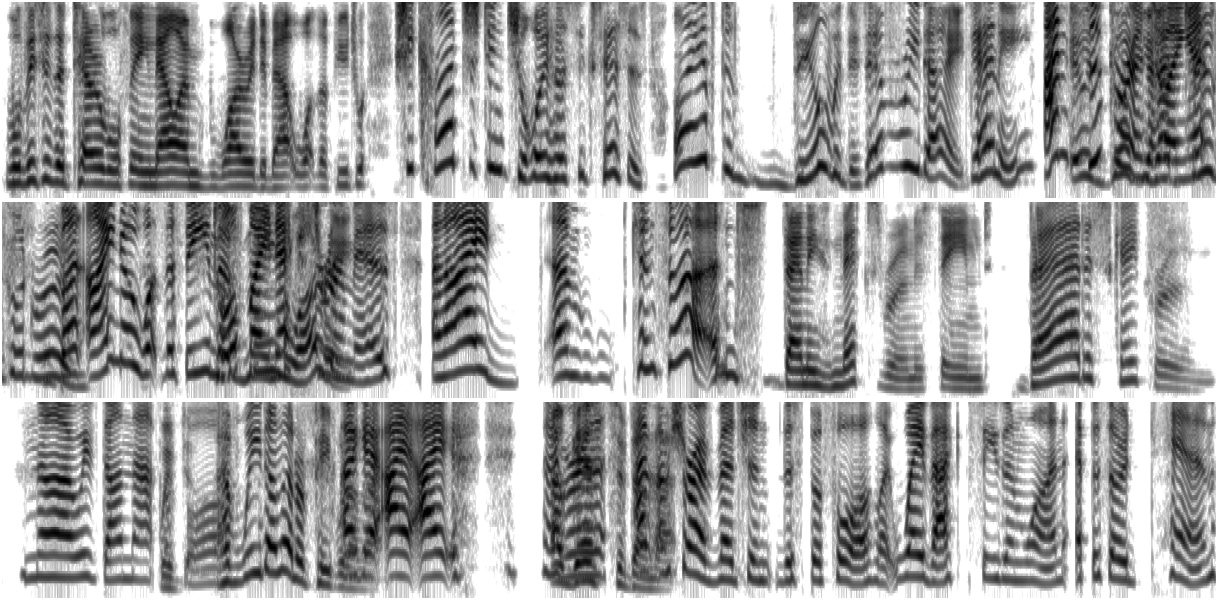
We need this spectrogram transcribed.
"Well, this is a terrible thing. Now I'm worried about what the future." She can't just enjoy her successes. I have to deal with this every day. Dani, I'm super good. You had enjoying two it, good rooms. But I know what the theme Stop of my next worried. room is, and I am concerned. Dani's next room is themed "Bad Escape Room." No, we've done that We've, before. have we done that, or people? Okay, that? I, I, Our I guests have done I'm, I'm sure I've mentioned this before, like way back, season one, episode ten.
